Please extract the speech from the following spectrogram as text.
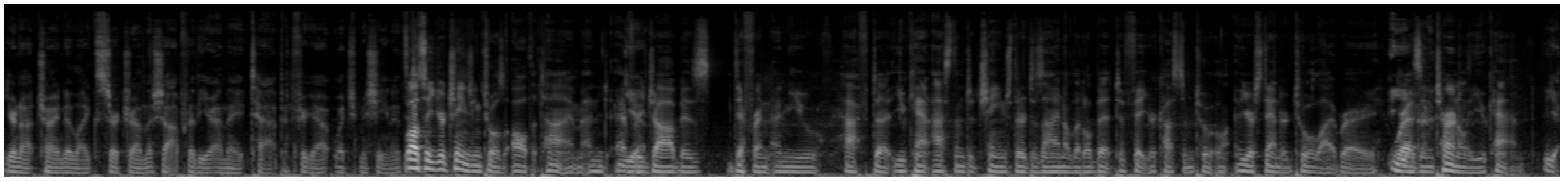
You're not trying to like search around the shop for the M8 tap and figure out which machine it's. Well, so you're changing tools all the time, and every Yeah. job is different, and you have to. You can't ask them to change their design a little bit to fit your custom tool, your standard tool library. Whereas Yeah. internally, you can. yeah.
